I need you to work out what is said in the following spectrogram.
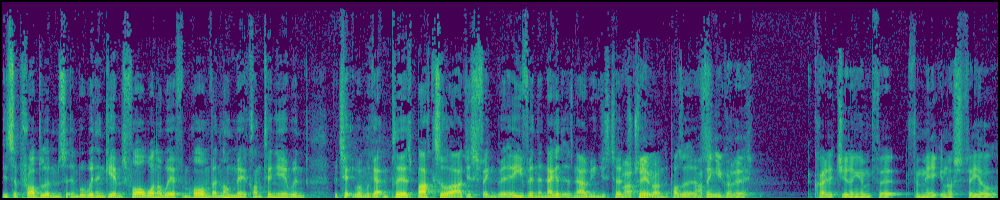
is the problems and we're winning games four one away from home, then long may it continue. When particularly when we're getting players back. So I just think that even the negatives now we can just turn straight think- around the positives. I think you've got to credit Gillingham for, for making us feel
